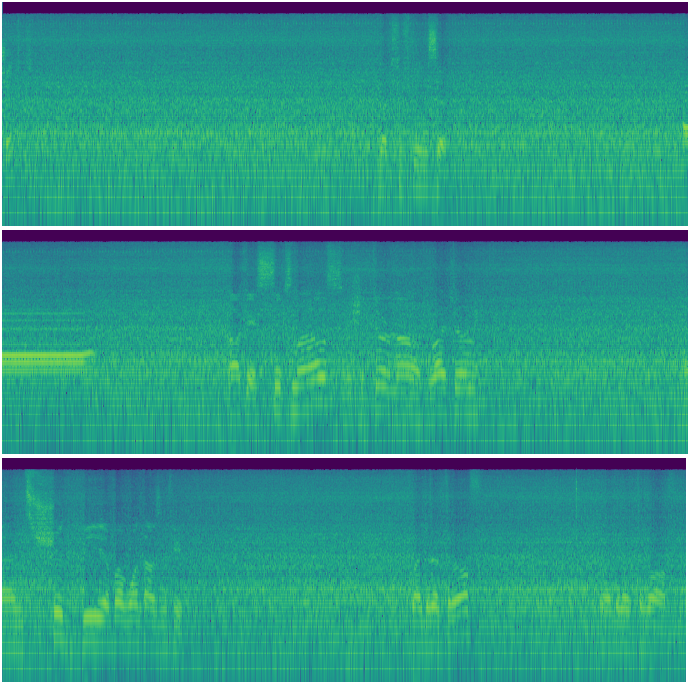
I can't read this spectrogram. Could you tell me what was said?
Checked. Flaps 15 set. Okay, six miles. We should turn now, right turn. And should be above 1,000 feet. Flight director off. Flight director off.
